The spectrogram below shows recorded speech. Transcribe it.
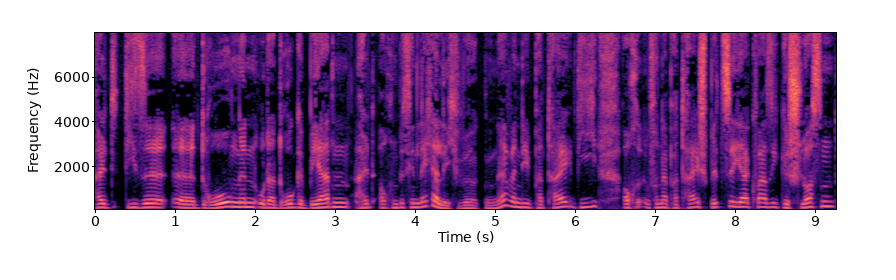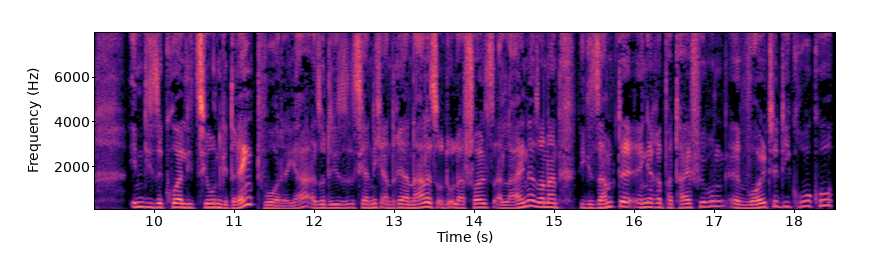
halt diese äh, Drohungen oder Drohgebärden halt auch ein bisschen lächerlich wirken. Ne? Wenn die Partei, die auch von der Parteispitze ja quasi geschlossen in diese Koalition gedrängt wurde, ja, also dieses ist ja nicht Andrea Nahles und Olaf Scholz alleine, sondern die gesamte engere Parteiführung äh, wollte die GroKo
